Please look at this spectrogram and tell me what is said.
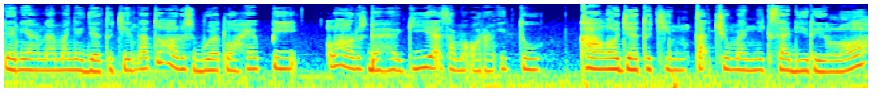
dan yang namanya jatuh cinta tuh harus buat lo happy, lo harus bahagia sama orang itu. Kalau jatuh cinta cuma nyiksa diri lo,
